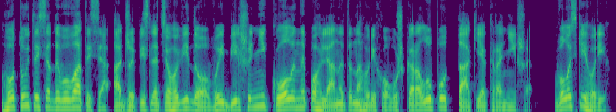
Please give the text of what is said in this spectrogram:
Готуйтеся дивуватися, адже після цього відео ви більше ніколи не поглянете на горіхову шкаралупу так, як раніше. Волоський горіх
